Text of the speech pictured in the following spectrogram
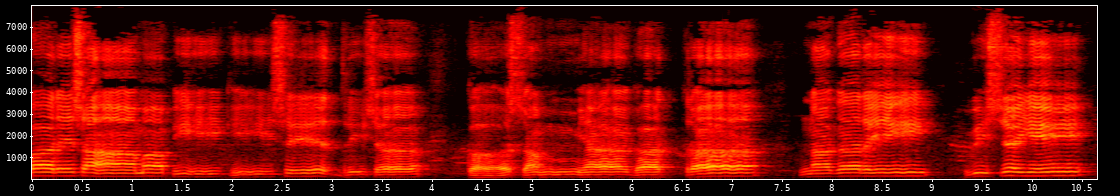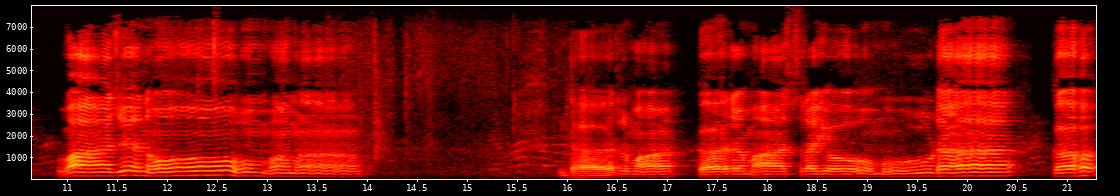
परेषामपि कीशीदृश कसम्यगत्र नगरे विषये वाजनो मम। धर्मकर्माश्रयो मूढ। कः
